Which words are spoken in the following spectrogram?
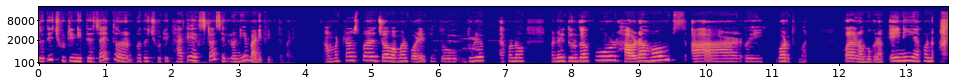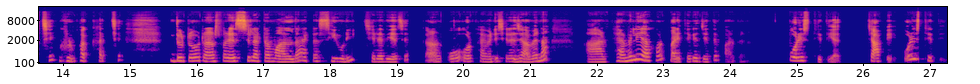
যদি ছুটি নিতে চাই, তো ওদের ছুটি থাকে এক্সট্রা সেগুলো নিয়ে বাড়ি ফিরতে পারে। আমার ট্রান্সফারের জব আমার বরের কিন্তু দূরে এখনও মানে ওই দুর্গাপুর, হাওড়া হোমস আর ওই বর্ধমান কলা নবগ্রাম এই নিয়েই এখন আছে, ঘুরপাক খাচ্ছে। দুটো ট্রান্সফার এসেছিল, একটা মালদা, একটা সিউড়ি ছেড়ে দিয়েছে, কারণ ও ওর ফ্যামিলি ছেড়ে যাবে না। আর ফ্যামিলি এখন বাড়ি থেকে যেতে পারবে না। পরিস্থিতি আর চাপে, পরিস্থিতির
